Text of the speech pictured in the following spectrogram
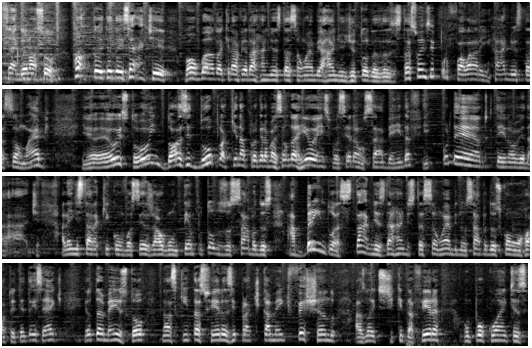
segue o nosso Rota 87, bombando aqui na Vera Rádio Estação Web, a rádio de todas as estações. E por falar em Rádio Estação Web, eu estou em dose dupla aqui na programação da Rio, hein? Se você não sabe ainda, fique por dentro que tem novidade. Além de estar aqui com vocês já há algum tempo, todos os sábados, abrindo as tardes da Rádio Estação Web nos sábados com o Rota 87, eu também estou nas quintas-feiras e praticamente fechando as noites de quinta-feira, um pouco antes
